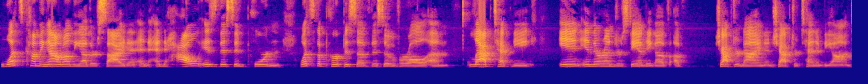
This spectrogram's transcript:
what's coming out on the other side and and, and how is this important what's the purpose of this overall um, lab technique in in their understanding of of chapter 9 and chapter 10 and beyond.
